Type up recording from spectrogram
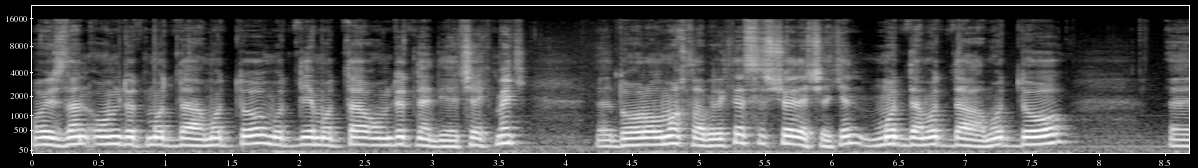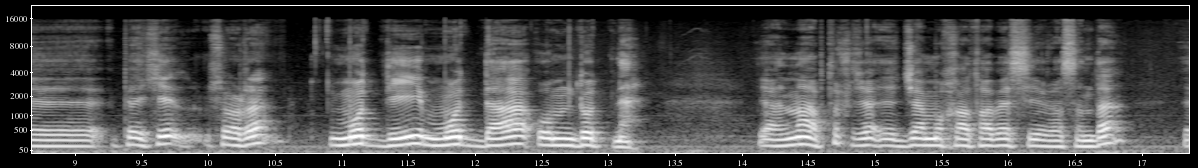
O yüzden umdut mudda muddu muddi mudda umdut ne diye çekmek e, doğru olmakla birlikte siz şöyle çekin. Mudda mudda muddu e, peki sonra muddi mudda umdut ne? Yani ne yaptık? Cem muhatabe sigasında e,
